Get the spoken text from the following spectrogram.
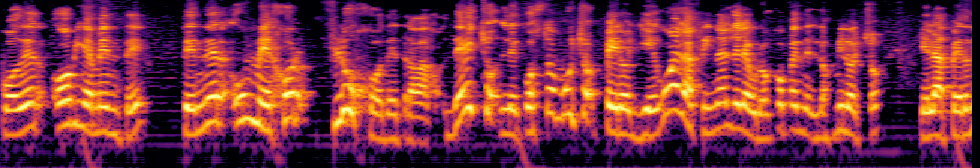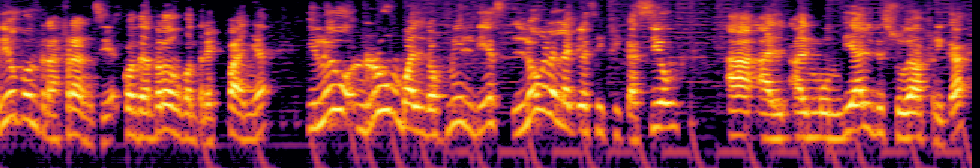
poder, obviamente, tener un mejor flujo de trabajo. De hecho, le costó mucho, pero llegó a la final de la Eurocopa en el 2008, que la perdió contra Francia, contra, perdón, contra España, y luego rumbo al 2010 logra la clasificación al, Mundial de Sudáfrica,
